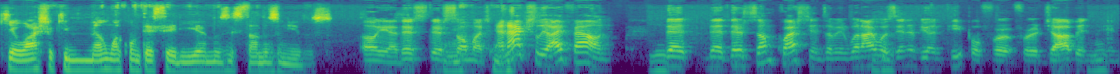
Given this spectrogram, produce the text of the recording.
que eu acho que não aconteceria nos Estados Unidos. Oh yeah, there's there's so much. And actually I found that that there's some questions. I mean, when I was interviewing people for for a job in in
